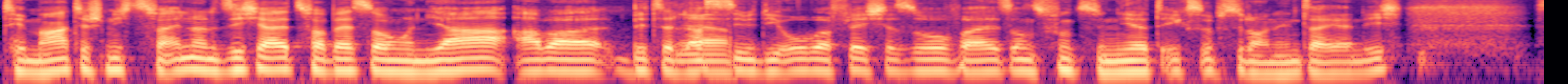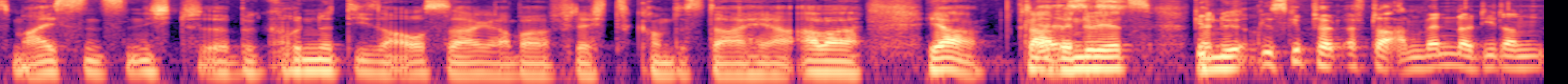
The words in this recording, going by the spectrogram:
thematisch nichts verändern, Sicherheitsverbesserungen ja, aber bitte lass ja. die, die Oberfläche so, weil sonst funktioniert XY hinterher nicht. Ist meistens nicht äh, begründet, diese Aussage, aber vielleicht kommt es daher. Aber ja, klar, ja, wenn du jetzt, wenn gibt, du. Es gibt halt öfter Anwender, die dann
